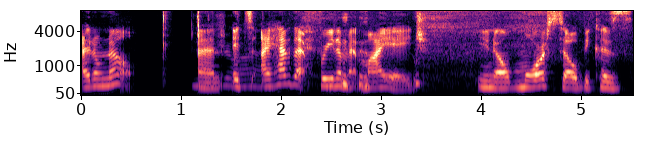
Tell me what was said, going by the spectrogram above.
I don't know. And it's I have that freedom at my age, you know, more so because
